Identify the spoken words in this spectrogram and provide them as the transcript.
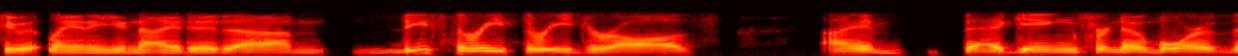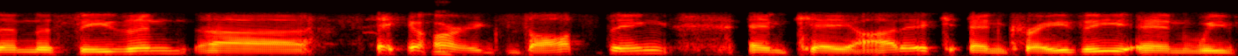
to Atlanta United. Um, these three three draws, I am begging for no more of them this season. Uh, they are exhausting and chaotic and crazy, and we've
